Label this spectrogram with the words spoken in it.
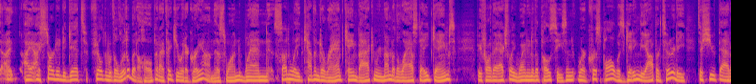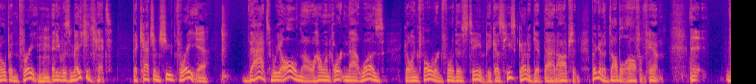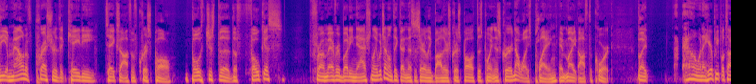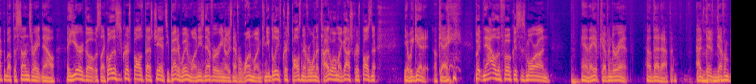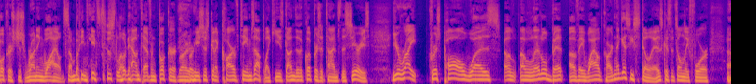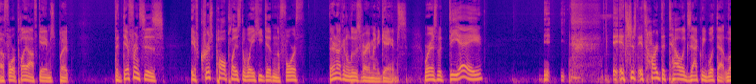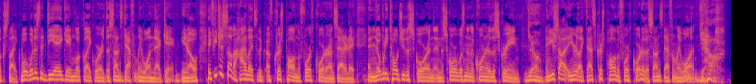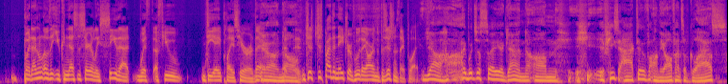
I, I started to get filled with a little bit of hope, and I think you would agree on this one when suddenly Kevin Durant came back and remember the last eight games before they actually went into the postseason, where Chris Paul was getting the opportunity to shoot that open 3 mm-hmm. and he was making it the catch and shoot three. Yeah. That we all know how important that was going forward for this team because he's going to get that option. They're going to double off of him. the the amount of pressure that KD takes off of Chris Paul, both just the the focus from everybody nationally, which I don't think that necessarily bothers Chris Paul at this point in his career. Not while he's playing; it might off the court, but. I don't know, when I hear people talk about the Suns right now, a year ago it was like, well, this is Chris Paul's best chance. He better win one. He's never, you know, he's never won one. Can you believe Chris Paul's never won a title? Oh my gosh, Chris Paul's never. Yeah, we get it. Okay. but now the focus is more on, man, they have Kevin Durant. How'd that happen? How De- mm-hmm. Devin Booker's just running wild. Somebody needs to slow down Devin Booker, Right. or he's just going to carve teams up like he's done to the Clippers at times this series. You're right. Chris Paul was a, a little bit of a wild card, and I guess he still is because it's only four uh, four playoff games. But the difference is if Chris Paul plays the way he did in the fourth, they're not going to lose very many games. Whereas with Da, it- it's just it's hard to tell exactly what that looks like. What, what does the DA game look like where the Suns definitely won that game? You know, if you just saw the highlights of, the, of Chris Paul in the fourth quarter on Saturday and nobody told you the score and, and the score wasn't in the corner of the screen, Yeah. and you saw it and you were like, "That's Chris Paul in the fourth quarter." The Suns definitely won Yeah. but I don't know that you can necessarily see that with a few DA plays here or there. Yeah, no. Uh, Just just by the nature of who they are and the positions they play. Yeah, I would just say again, um, he, if he's active on the offensive glass,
